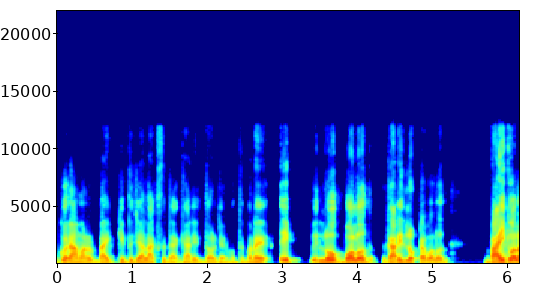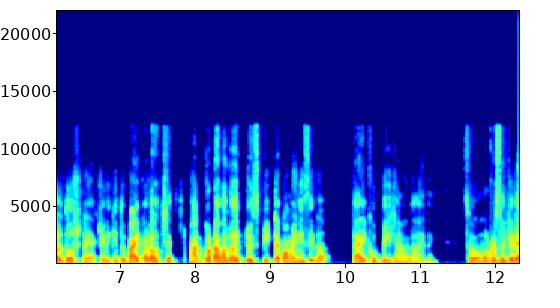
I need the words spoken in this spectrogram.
করে আমার বাইক কিন্তু যা লাগছে গাড়ির দরজার মধ্যে। মানে এই লোক বলদ গাড়ির লোকটা বলদ বাইকওয়ালার দোষ নাই অ্যাকচুয়ালি কিন্তু বাইকওয়ালা হচ্ছে ভাগ্যটা ভালো একটু স্পিডটা কমাই নিছিল তাই খুব বেশি ঝামেলা হয় নাই সো মোটরসাইকেলে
